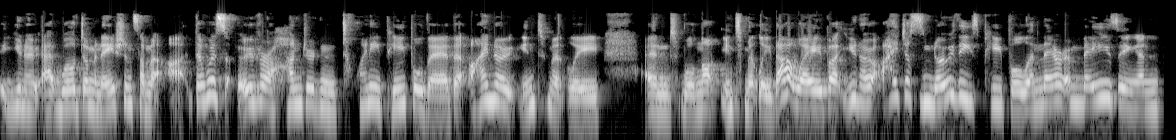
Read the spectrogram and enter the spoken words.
you know, at World Domination Summit, uh, there was over 120 people there that I know intimately. And well, not intimately that way, but, you know, I just know these people and they're amazing. And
